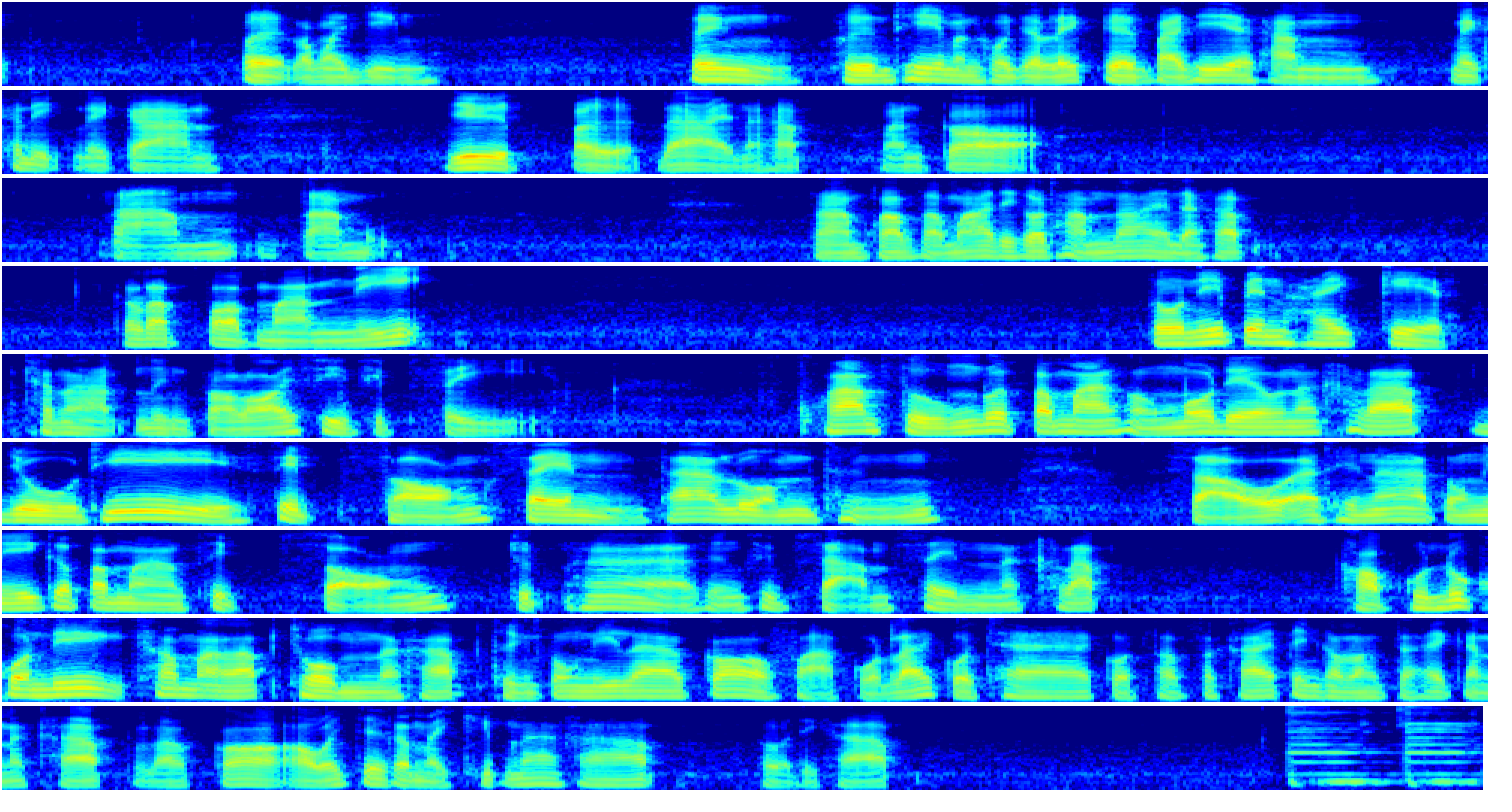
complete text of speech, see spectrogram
เปิดออกมายิง ซึ่งพื้นที่มันควรจะเล็กเกินไปที่จะทำเมคานิกในการยืดเปิดได้นะครับ มันก็ ตามตาม ตามความสามารถที่เขาทำได้นะครับ ก็ประมาณนี้ ตัวนี้เป็นไฮเกรดขนาด 1 ต่อ 144 ความสูงโดยประมาณของโมเดลนะครับ อยู่ที่ 12 เซน ถ้ารวมถึงเสาอะเทนาตรงนี้ก็ประมาณ 12.5 ถึง 13 เซนนะครับ ขอบคุณทุกคนที่เข้ามารับชมนะครับ ถึงตรงนี้แล้วก็ฝากกดไลค์ กดแชร์ กด Subscribe เป็นกำลังใจให้กันนะครับ แล้วก็เอาไว้เจอกันใหม่คลิปหน้าครับ สวัสดีครับ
